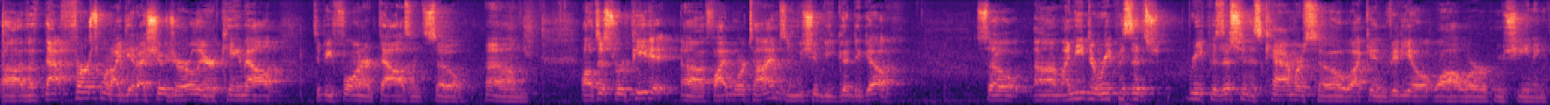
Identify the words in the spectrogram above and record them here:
Uh, the, that first one I did, I showed you earlier, came out to be 400,000. So um, I'll just repeat it uh, five more times and we should be good to go. So um, I need to reposition, reposition this camera so I can video it while we're machining.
